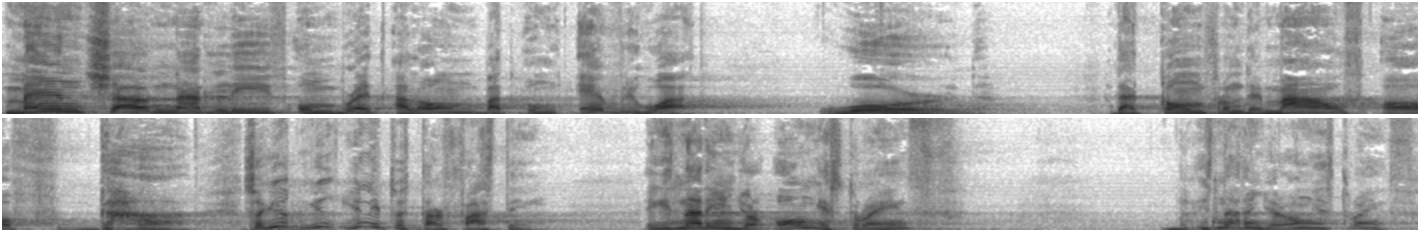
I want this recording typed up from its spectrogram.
Man shall not live on bread alone, but on every what? Word that come from the mouth of God. So you, you, you need to start fasting. And it's not in your own strength. It's not in your own strength.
